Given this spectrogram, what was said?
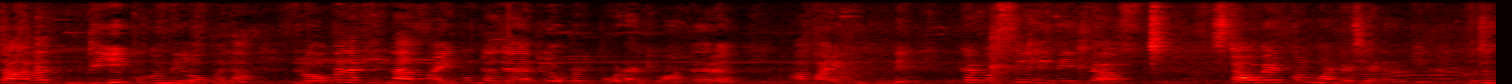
చాలా డీప్ ఉంది లోపల. లోపల కింద పైప్ ఉంటుంది కదా లోపలికి పోవడానికి వాటర్ ఆ పైప్ ఉంటుంది. ఇక్కడికి వస్తే ఇది ఇంకా స్టవ్ పెట్టుకొని వంట చేయడానికి కొంచెం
